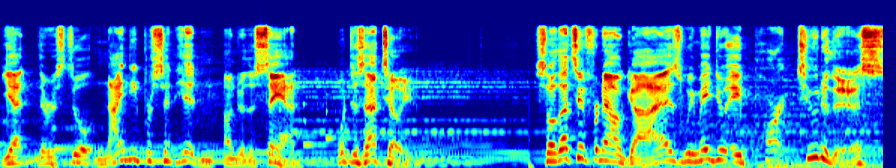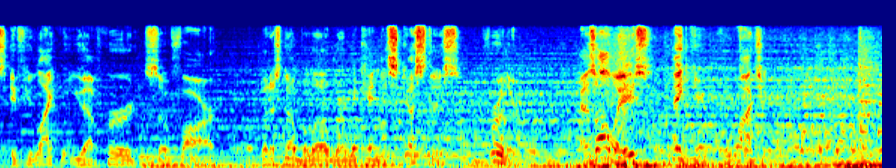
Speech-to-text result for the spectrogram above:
yet there is still 90% hidden under the sand. What does that tell you? So that's it for now, guys. We may do a part two to this if you like what you have heard so far. Let us know below where we can discuss this further. As always, thank you for watching.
